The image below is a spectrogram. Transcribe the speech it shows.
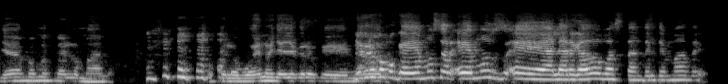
ya vamos a entrar en lo malo. Porque lo bueno ya yo creo que... Yo creo como que hemos, hemos eh, alargado bastante el tema de...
